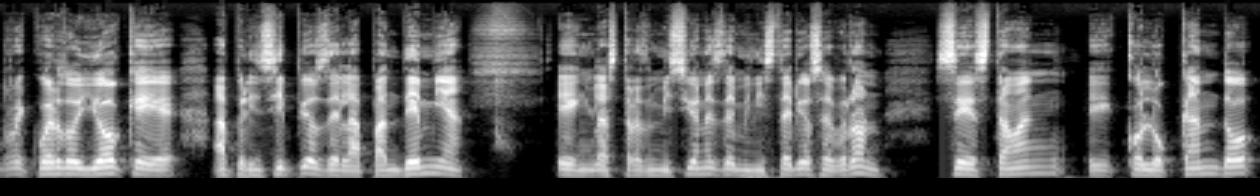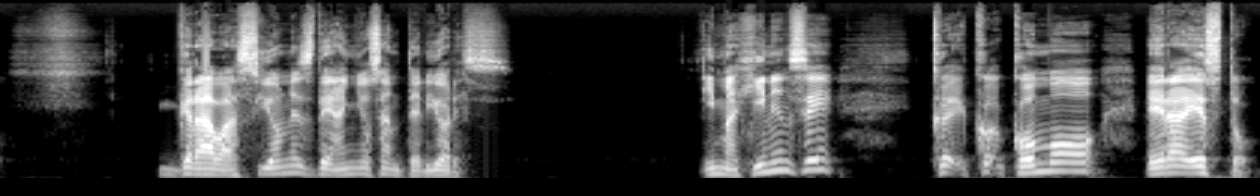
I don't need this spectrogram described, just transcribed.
recuerdo yo que a principios de la pandemia, en las transmisiones de Ministerio Cebrón, se estaban eh, colocando grabaciones de años anteriores. Imagínense cómo era esto.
